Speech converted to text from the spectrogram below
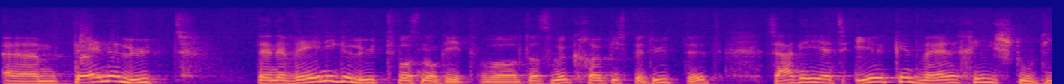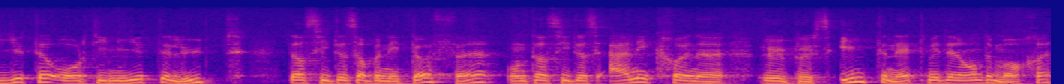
ähm, diesen Leuten, diesen wenigen Leuten, die es noch gibt, wo das wirklich etwas bedeutet, sagen jetzt irgendwelche studierten, ordinierten Leute, dass sie das aber nicht dürfen und dass sie das auch nicht können über das Internet miteinander machen,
